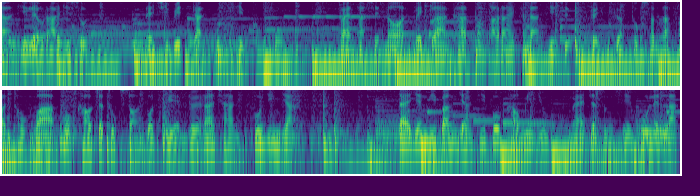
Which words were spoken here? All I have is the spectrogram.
ดาห์ที่เลวร้ายที่สุด ในชีวิตการคุมทีมของผม ฟนอาร์เซนอลไม่กล้าคาดหวังอะไรขณะที่สื่ออังกฤษเกือบทุกสำนักฟันธงว่าพวกเขาจะถูกสอนบทเรียนโดยราชันผู้ยิ่งใหญ่ แต่ยังมีบางอย่างที่พวกเขามีอยู่ แม้จะสูญเสียผู้เล่นหลัก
